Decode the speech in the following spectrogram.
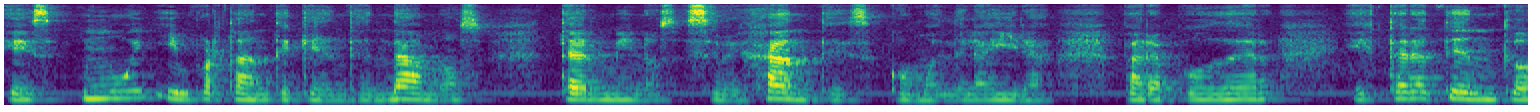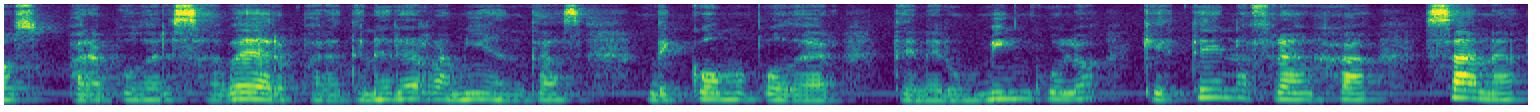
Es muy importante que entendamos términos semejantes como el de la ira para poder estar atentos para poder saber, para tener herramientas de cómo poder tener un vínculo que esté en la franja sana,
